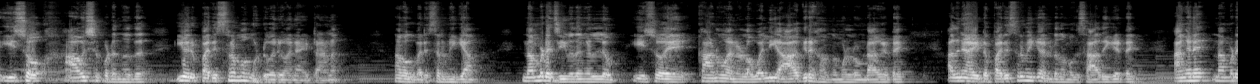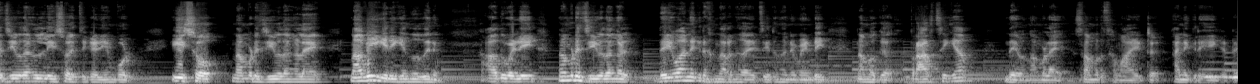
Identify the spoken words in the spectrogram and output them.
ഈശോ ആവശ്യപ്പെടുന്നത് ഈ ഒരു പരിശ്രമം കൊണ്ടുവരുവാനായിട്ടാണ്. നമുക്ക് പരിശ്രമിക്കാം. നമ്മുടെ ജീവിതങ്ങളിലും ഈശോയെ കാണുവാനുള്ള വലിയ ആഗ്രഹം നമ്മളിൽ ഉണ്ടാകട്ടെ. അതിനായിട്ട് പരിശ്രമിക്കാനായിട്ട് നമുക്ക് സാധിക്കട്ടെ. അങ്ങനെ നമ്മുടെ ജീവിതങ്ങളിൽ ഈശോ എത്തിക്കഴിയുമ്പോൾ ഈശോ നമ്മുടെ ജീവിതങ്ങളെ നവീകരിക്കുന്നതിനും അതുവഴി നമ്മുടെ ജീവിതങ്ങൾ ദൈവാനുഗ്രഹം നിറഞ്ഞതായി തീരുന്നതിനു വേണ്ടി നമുക്ക് പ്രാർത്ഥിക്കാം. ദൈവം നമ്മളെ സമൃദ്ധമായിട്ട് അനുഗ്രഹിക്കട്ടെ.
